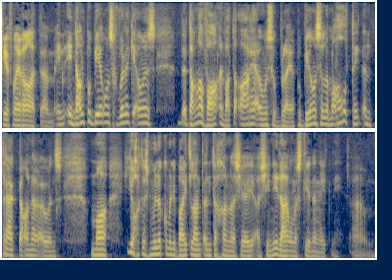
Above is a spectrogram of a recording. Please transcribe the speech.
gee my raad um, en en dan probeer ons gewoonlik die ouens dan al waar in watter area ouens ook bly probeer ons hulle maar altyd intrek by ander ouens. Maar ja dit is moeilik om in die buiteland in te gaan as jy as jy nie daai ondersteuning het nie. Um,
